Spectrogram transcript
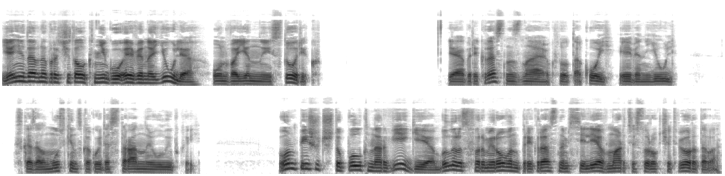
«Я недавно прочитал книгу Эвена Юля, он военный историк». «Я прекрасно знаю, кто такой Эвен Юль», — сказал Мускин с какой-то странной улыбкой. Он пишет, что полк Норвегия был расформирован в прекрасном селе в марте 44-го.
